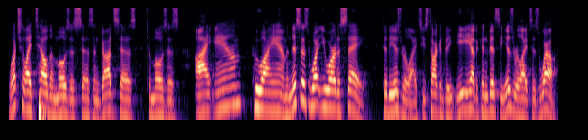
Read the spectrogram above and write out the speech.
What shall I tell them? Moses says. And God says to Moses, I am who I am. And this is what you are to say to the Israelites. He's talking to, he had to convince the Israelites as well.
